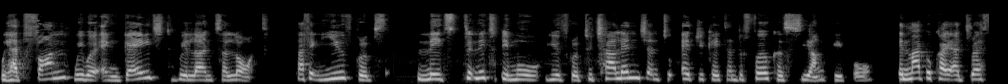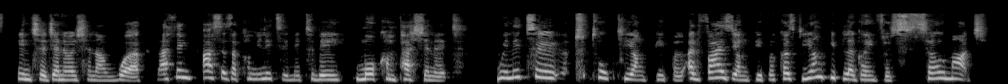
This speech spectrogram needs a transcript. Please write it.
we had fun, we were engaged, we learned a lot. I think youth groups needs to, need to be more youth group to challenge and to educate and to focus young people. In my book, I address intergenerational work. I think us as a community need to be more compassionate. We need to, talk to young people, advise young people, because young people are going through so much,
